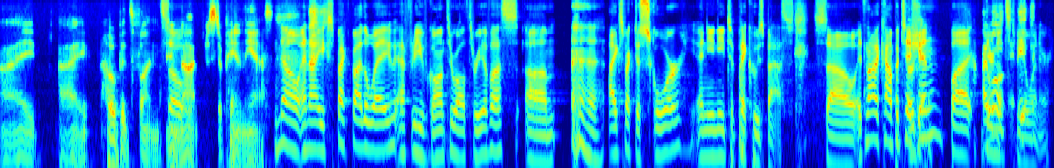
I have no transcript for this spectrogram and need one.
I I hope it's fun So- and not just a pain in the ass. No, and I expect, by the way, after you've gone through all three of us, um, I expect a score, and you need to pick who's best. So it's not a competition, Okay. but there needs to be a winner.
